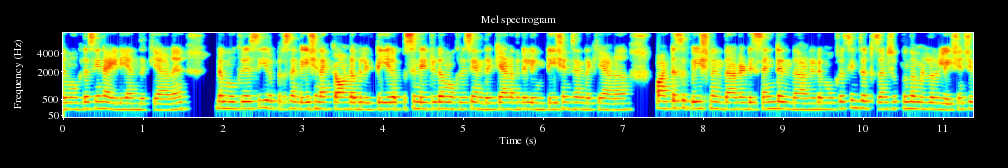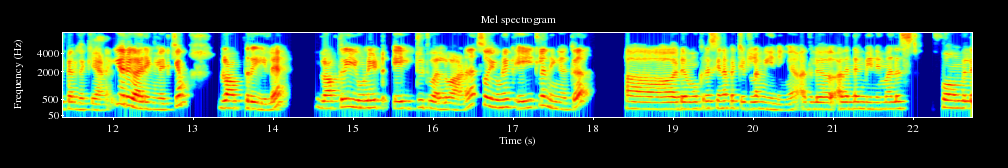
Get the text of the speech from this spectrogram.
ഡെമോക്രസീന്റെ ഐഡിയ എന്തൊക്കെയാണ്? Democracy representation accountability representative democracy എന്തൊക്കെയാണ്? അതിന്റെ ലിമിറ്റേഷൻസ് എന്തൊക്കെയാണ്? പാർട്ടിസിപ്പേഷൻ എന്താണ്? ഡിസെന്റ് എന്താണ്? ഡെമോക്രസിയും സിറ്റിസൺഷിപ്പും തമ്മിലുള്ള റിലേഷൻഷിപ്പ് എന്തൊക്കെയാണ്? ഈ ഒരു കാര്യങ്ങളായിരിക്കും ബ്ലോക്ക് ത്രീയിലെ block three unit eight to twelve ആണ്. സോ യൂണിറ്റ് എയ്റ്റിൽ നിങ്ങൾക്ക് ഡെമോക്രസീനെ പറ്റിയിട്ടുള്ള മീനിങ് അതിൽ അതിന്റെ മിനിമലിസ്റ്റ് ഫോമിൽ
